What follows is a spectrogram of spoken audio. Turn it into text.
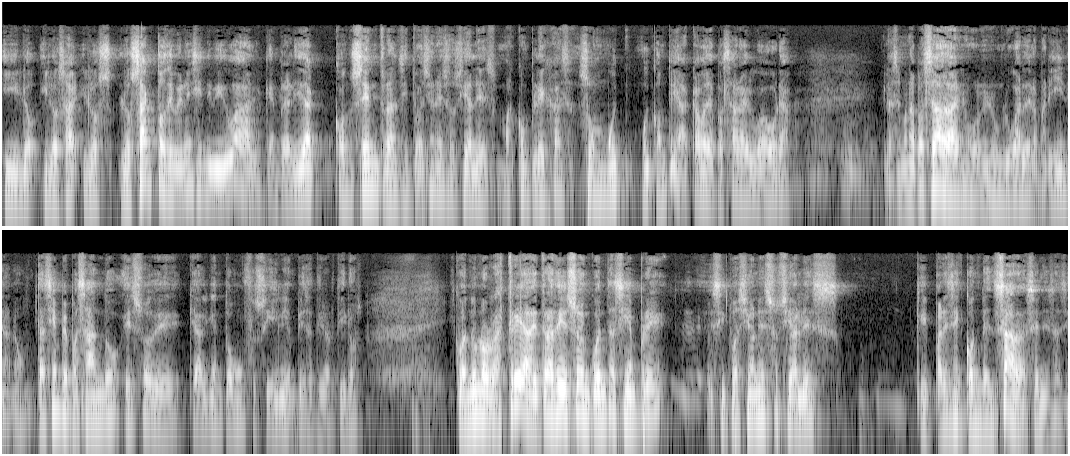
Y, lo, y, los, actos de violencia individual, que en realidad concentran situaciones sociales más complejas, son muy, muy. Acaba de pasar algo ahora, la semana pasada, en un, en un lugar de la Marina, ¿no? Está siempre pasando eso de que alguien toma un fusil y empieza a tirar tiros cuando uno rastrea detrás de eso, encuentra siempre situaciones sociales que parecen condensadas en esas.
